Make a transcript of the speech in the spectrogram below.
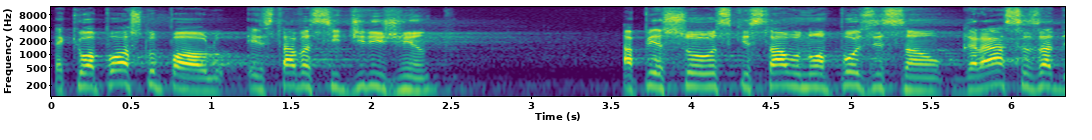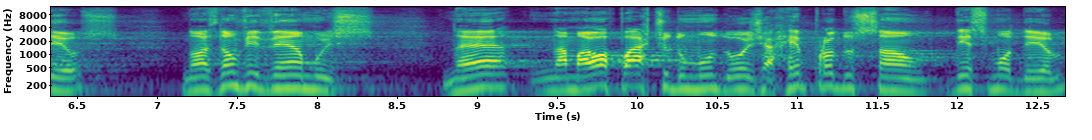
é que o apóstolo Paulo estava se dirigindo a pessoas que estavam numa posição, graças a Deus, nós não vivemos né, na maior parte do mundo hoje, a reprodução desse modelo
